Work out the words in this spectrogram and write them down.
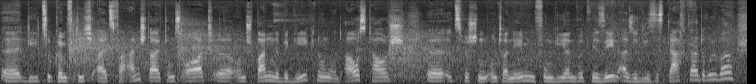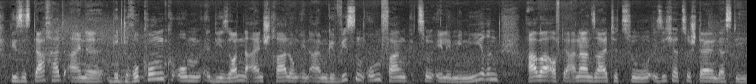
äh, die zukünftig als Veranstaltungsort äh, und spannende Begegnung und Austausch zwischen Unternehmen fungieren wird. Wir sehen also dieses Dach darüber. Dieses Dach hat eine Bedruckung, um die Sonneneinstrahlung in einem gewissen Umfang zu eliminieren, aber auf der anderen Seite Seite zu sicherzustellen, dass die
